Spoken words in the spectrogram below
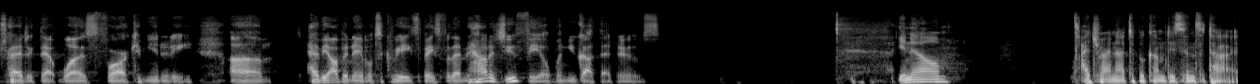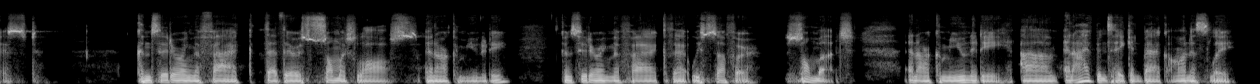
tragic that was for our community. Um, have y'all been able to create space for that? And how did you feel when you got that news? You know, I try not to become desensitized, considering the fact that there is so much loss in our community considering the fact that we suffer so much in our community. Um, and I've been taken back, honestly,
